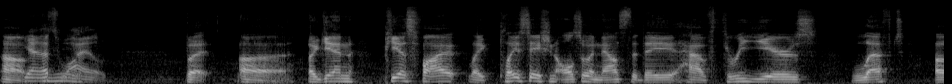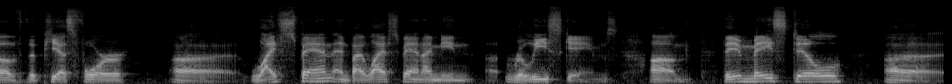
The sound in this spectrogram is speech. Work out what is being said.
Um, yeah, that's wild. But uh, again, PS5, like PlayStation, also announced that they have three years left of the PS4 uh, lifespan, and by lifespan I mean uh, release games. Um, they may still uh,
